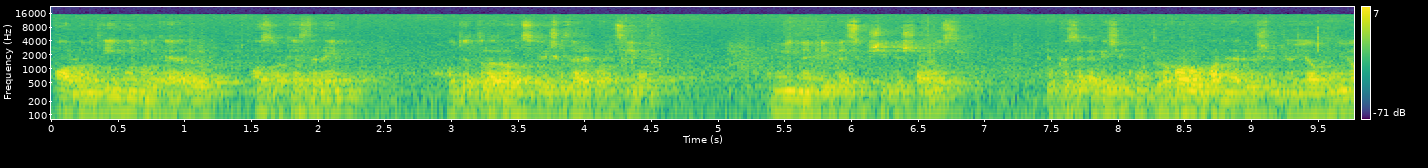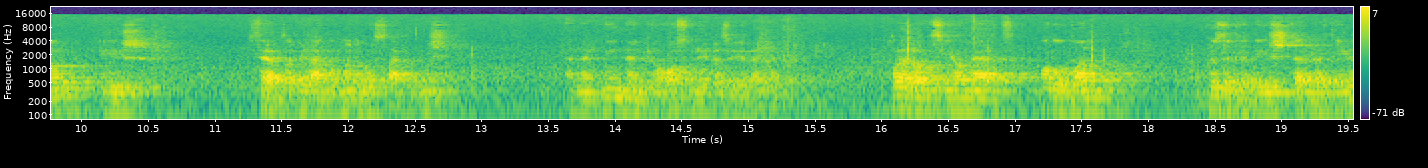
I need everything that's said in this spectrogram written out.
arra, amit én gondolok erről, azzal kezdeném, hogy a tolerancia és az elegancia, ami mindenképpen szükséges ahhoz, hogy a közlekedési kultúra valóban erősödjön, javuljon, és szerte a világon, Magyarországon is ennek mindenki a haszonélvezője legyen. Tolerancia, mert valóban a közlekedés területén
